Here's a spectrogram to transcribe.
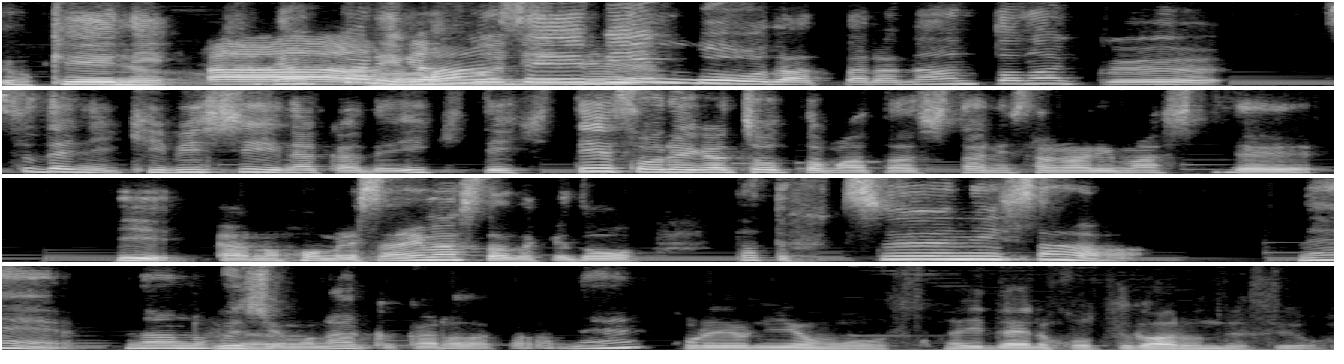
余計に。いややっぱり慢性ね貧乏だったらなんとなくすでに厳しい中で生きてきてそれがちょっとまた下に下がりましていあのホームレスになりましただけどだって普通にさねえ何の不自由もなくからだからね。これにはもう最大のコツがあるんですよ。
